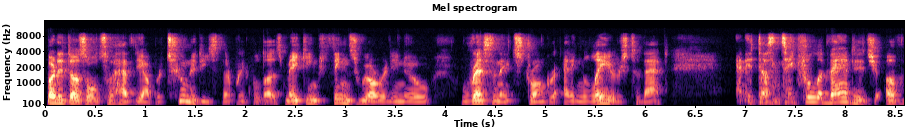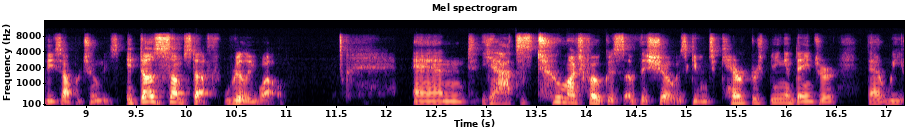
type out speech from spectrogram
but it does also have the opportunities that a prequel does, making things we already know resonate stronger, adding layers to that. And it doesn't take full advantage of these opportunities. It does some stuff really well. And yeah, just too much focus of this show is given to characters being in danger that we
